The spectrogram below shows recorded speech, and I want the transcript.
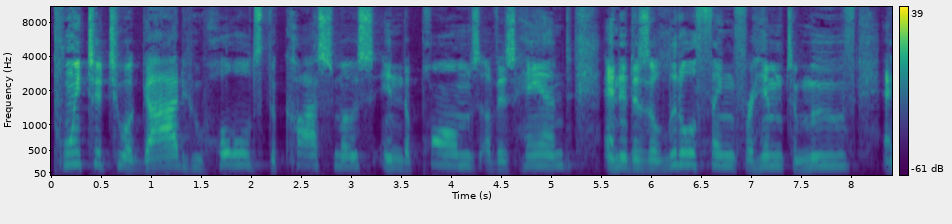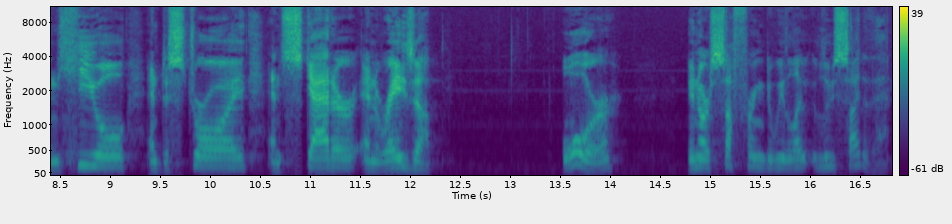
pointed to a God who holds the cosmos in the palms of his hand, and it is a little thing for him to move and heal and destroy and scatter and raise up? Or in our suffering, do we lose sight of that?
